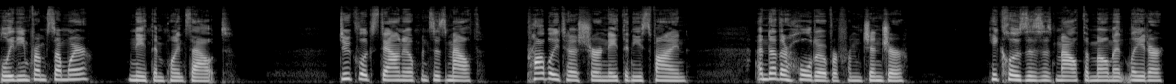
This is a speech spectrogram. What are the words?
Bleeding from somewhere? Nathan points out. Duke looks down and opens his mouth, probably to assure Nathan he's fine. Another holdover from Ginger. He closes his mouth a moment later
